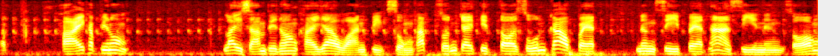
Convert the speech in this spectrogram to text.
ครับขายครับพี่น้อง ไล่สามพี่น้องขายหญ้าหวานปีกส่งครับ สนใจติดต่อ 0 9 8 1 4 8 5 4 1 2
